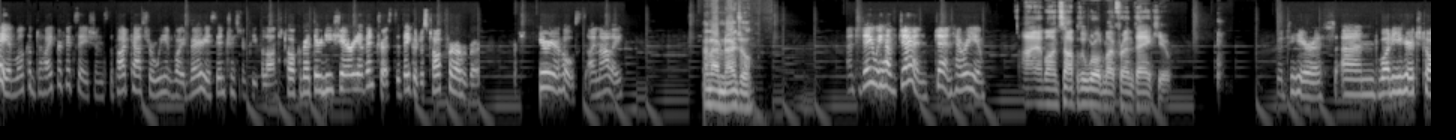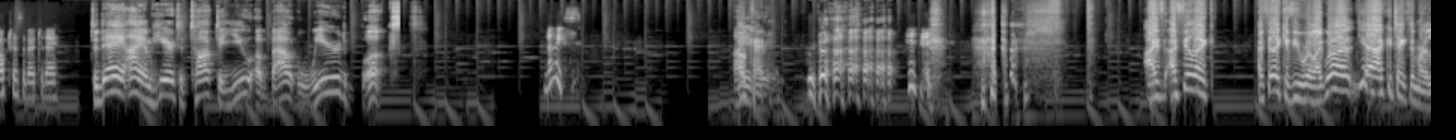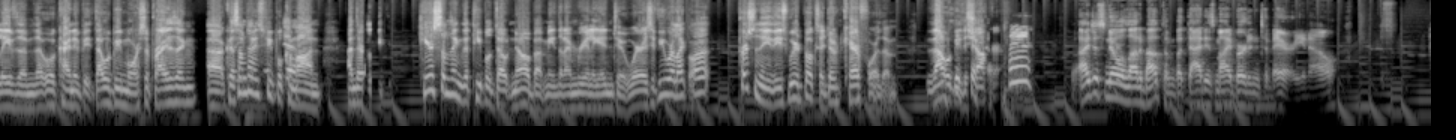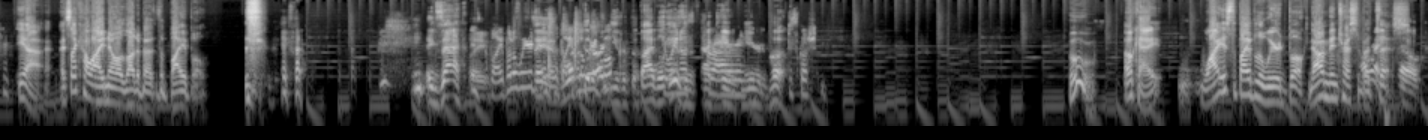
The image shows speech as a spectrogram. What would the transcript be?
Hi, and welcome to Hyperfixations, the podcast where we invite various interesting people on to talk about their niche area of interest that they could just talk forever about. Here are your hosts. I'm Ali. And I'm Nigel. And today we have Jen. Jen, how are you? I am on top of the world, my friend. Thank you. Good to hear it. And what are you here to talk to us about today? Today, I am here to talk to you about weird books. Nice. I Okay. agree. I I feel like I feel like if you were like, well, yeah, I could take them or leave them, that would kind of be that would be more surprising. Uh, because sometimes people come on and they're like, here's something that people don't know about me that I'm really into. Whereas if you were like, well, personally, these weird books, I don't care for them. That would be the shocker. I just know a lot about them, but that is my burden to bear, you know? Yeah, it's like how I know a lot about the Bible. Exactly. is the Bible a weird? Say, Is the Bible a weird argue book? that the Bible Join is, in fact, a weird book. Discussion. Ooh, okay. Why is the Bible a weird book? Now I'm interested about All right, this. So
